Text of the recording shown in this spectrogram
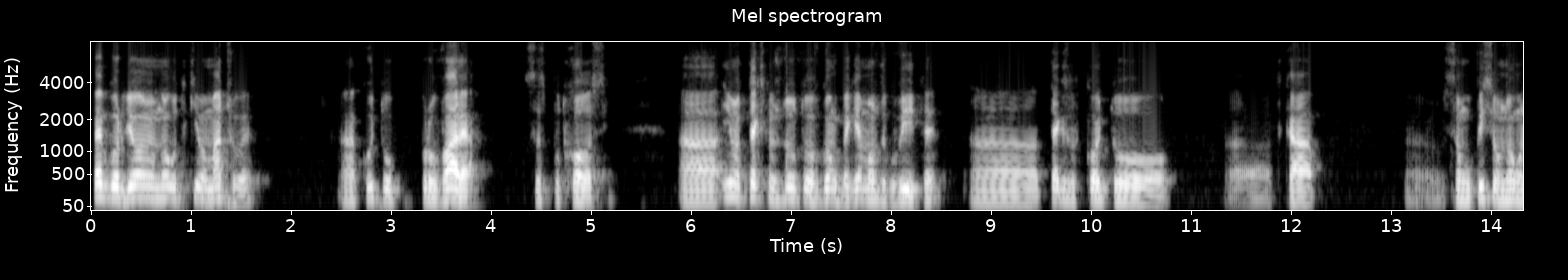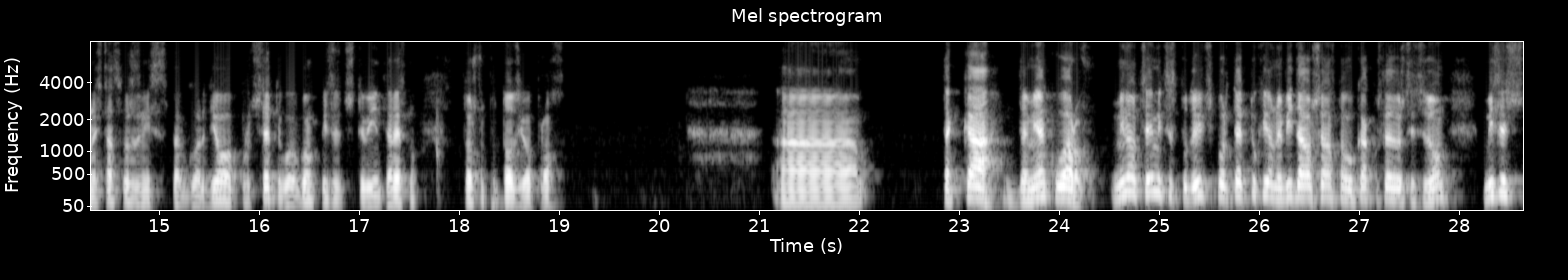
Пеп Гордиол има много такива матчове, а, които проваля с подхода си. А, има текст, между другото, в GongBG, може да го видите. А, текст, в който а, така съм описал много неща, свързани с Пеп Гвардиола. Прочетете го в Гонг, мисля, че ще ви е интересно точно по този въпрос. А, така, Дамян Коларов. Миналата седмица сподели, че според теб Тухил не би дал шанс на Лукако следващия сезон. Мислиш,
